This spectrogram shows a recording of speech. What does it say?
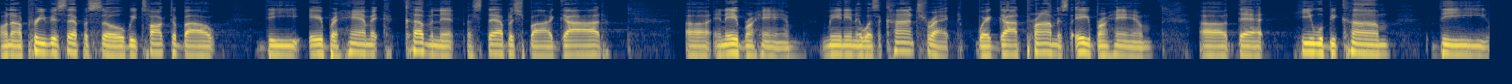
On our previous episode, we talked about the Abrahamic covenant established by God uh, and Abraham, meaning it was a contract where God promised Abraham uh, that he would become the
